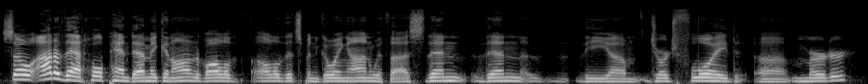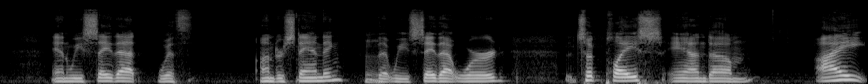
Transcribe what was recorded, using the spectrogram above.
So out of that whole pandemic and out of all of all of that's been going on with us, then then the um, George Floyd uh, murder, and we say that with understanding. that we say that word. Took place, and um, I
